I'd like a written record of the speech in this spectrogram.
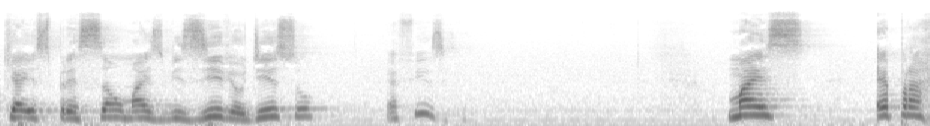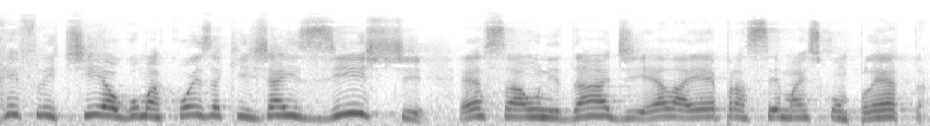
que a expressão mais visível disso é física. Mas é para refletir alguma coisa que já existe, essa unidade, ela é para ser mais completa.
